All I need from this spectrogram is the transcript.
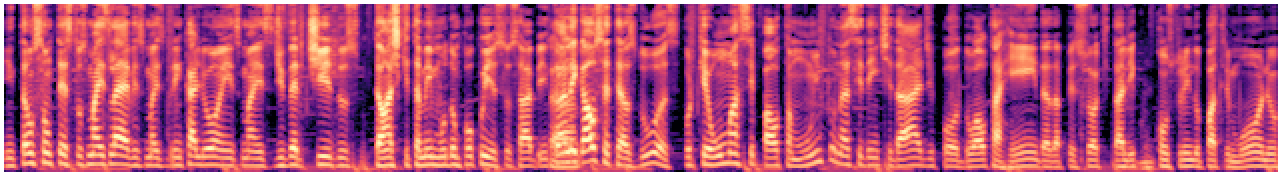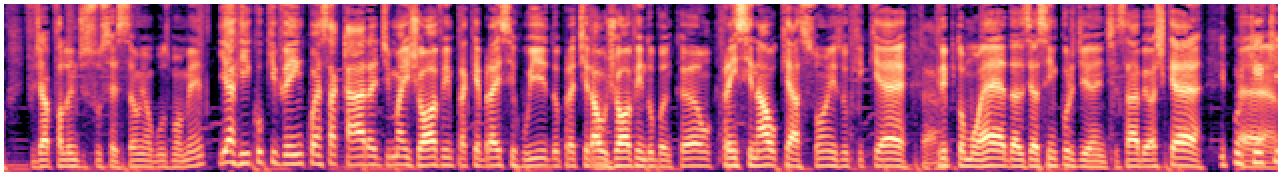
Então são textos mais leves, mais brincalhões, mais divertidos. Então acho que também muda um pouco isso, sabe? Então Tá. é legal você ter as duas, porque uma se pauta muito nessa identidade, pô, do alta renda, da pessoa que tá ali construindo patrimônio, já falando de sucessão em alguns momentos. E a Rico que vem com essa cara de mais jovem pra quebrar esse ruído, pra tirar o jovem do bancão, pra ensinar o que é ações, o que que é Tá. criptomoedas e assim por diante, sabe? Eu acho que é E por que É, que...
